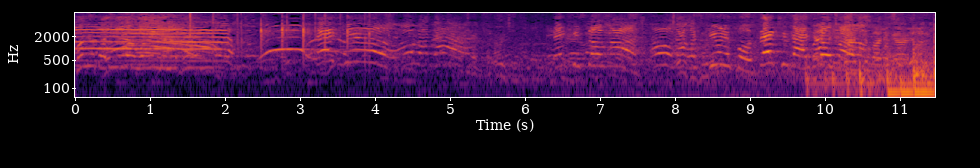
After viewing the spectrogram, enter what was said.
Oh, Thank you so much. Oh, that was beautiful. Thank you guys so much.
